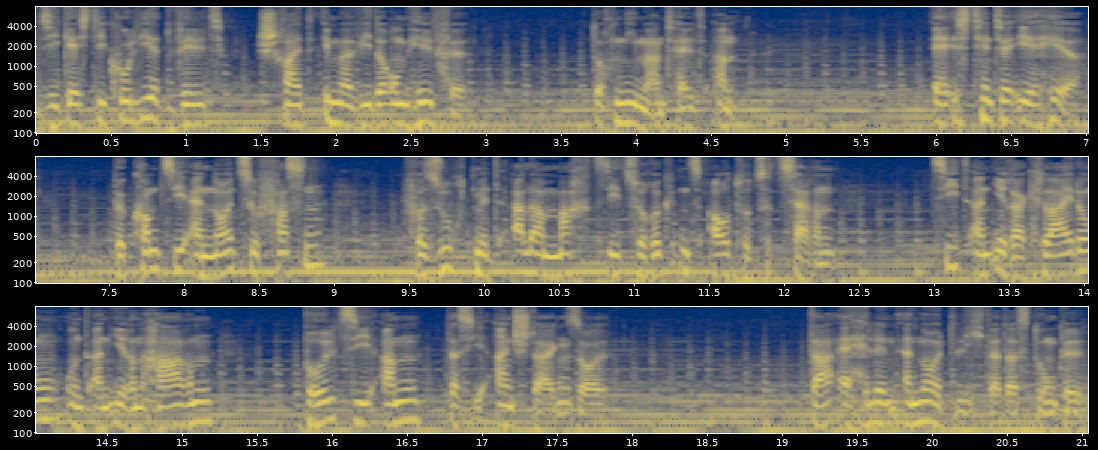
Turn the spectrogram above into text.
Sie gestikuliert wild, schreit immer wieder um Hilfe. Doch niemand hält an. Er ist hinter ihr her, bekommt sie erneut zu fassen, versucht mit aller Macht, sie zurück ins Auto zu zerren, zieht an ihrer Kleidung und an ihren Haaren, brüllt sie an, dass sie einsteigen soll. Da erhellen erneut Lichter das Dunkel.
